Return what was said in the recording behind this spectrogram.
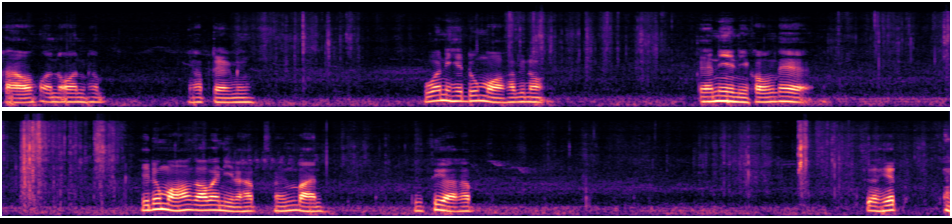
ขาวๆอ่อนๆครับนะครับแตกหนึ่งหัวนี่เห็ดดูหมอครับพี่น้องแต่นี่นี่ของแท้เห็ดดูหมอเขาเอาไว้นี่แหละครับเหมือนบาน เป็นเสื้อครับ เสื้อเฮ็ดไอ้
